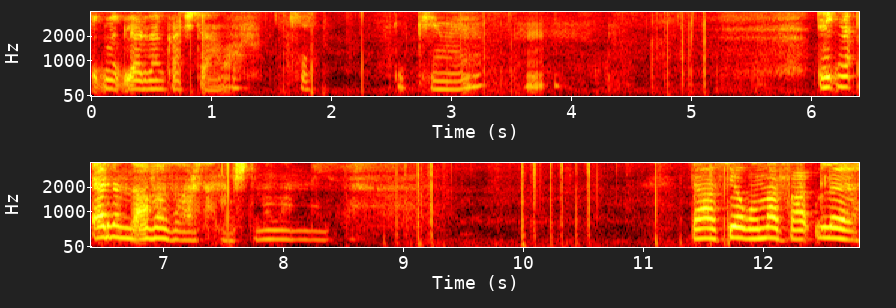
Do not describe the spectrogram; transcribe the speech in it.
Ekmeklerden kaç tane var? İki. İki mi? Hı. Ekmeklerden daha fazla var sanmıştım ama neyse. Dahası yok onlar farklı.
